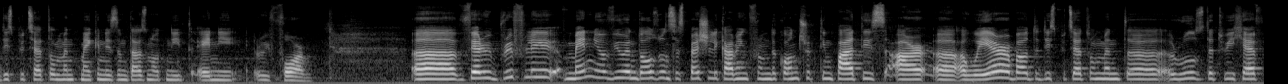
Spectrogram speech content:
dispute settlement mechanism does not need any reform uh, very briefly, many of you and those ones, especially coming from the contracting parties, are uh, aware about the dispute settlement uh, rules that we have.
